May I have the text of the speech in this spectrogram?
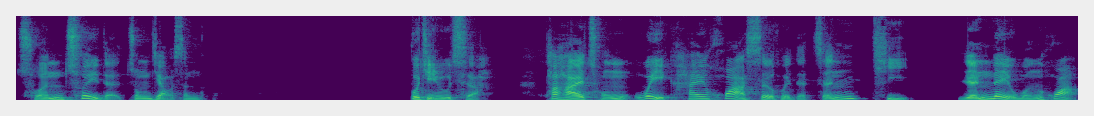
纯粹的宗教生活。不仅如此啊，他还从未开化社会的整体人类文化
